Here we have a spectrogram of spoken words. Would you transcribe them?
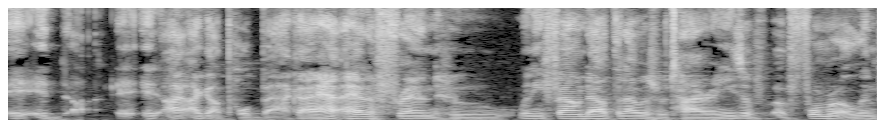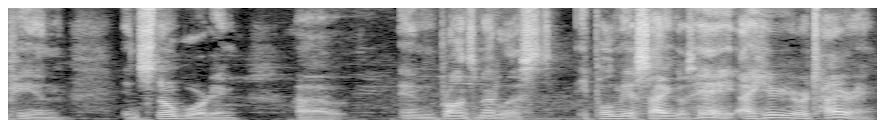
it, it, it I, I got pulled back. I, ha- I had a friend who, when he found out that I was retiring, he's a, a former Olympian in snowboarding uh, and bronze medalist. He pulled me aside and goes, Hey, I hear you're retiring.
